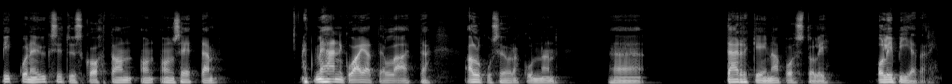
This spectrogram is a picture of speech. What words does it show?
pikkuinen yksityiskohta on, on, on se, että, että mehän niin kuin ajatellaan, että alkuseurakunnan ää, tärkein apostoli oli Pietari.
